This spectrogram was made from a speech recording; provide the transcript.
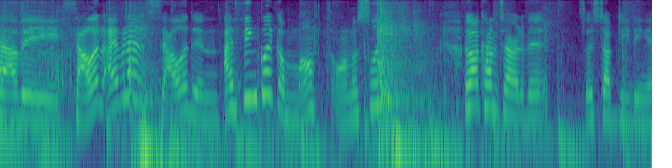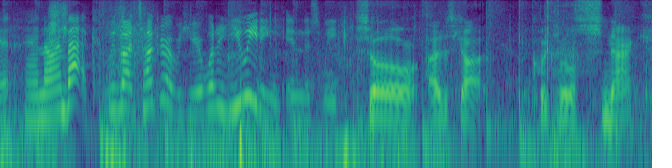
Have a salad. I haven't had a salad in, I think like a month, honestly. I got kind of tired of it, so I stopped eating it, and now I'm back. We've got Tucker over here. What are you eating in this week? So I just got a quick little snack.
